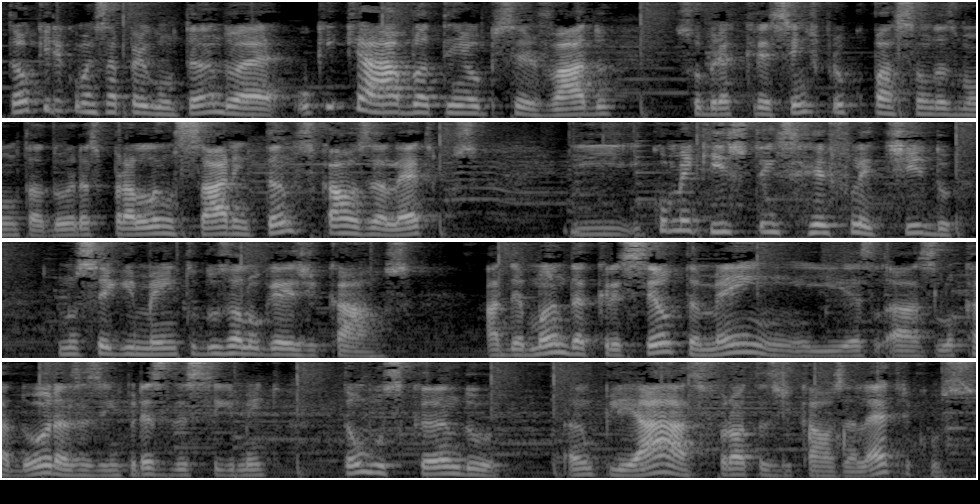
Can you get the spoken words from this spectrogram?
Então eu queria começar perguntando é o que, que a Abla tem observado sobre a crescente preocupação das montadoras para lançarem tantos carros elétricos e, e como é que isso tem se refletido no segmento dos aluguéis de carros. A demanda cresceu também e as, as locadoras, as empresas desse segmento estão buscando ampliar as frotas de carros elétricos?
